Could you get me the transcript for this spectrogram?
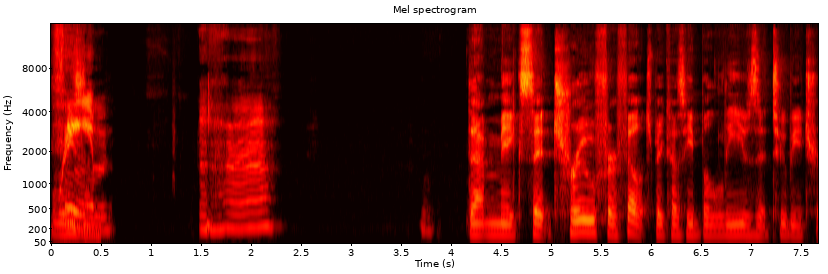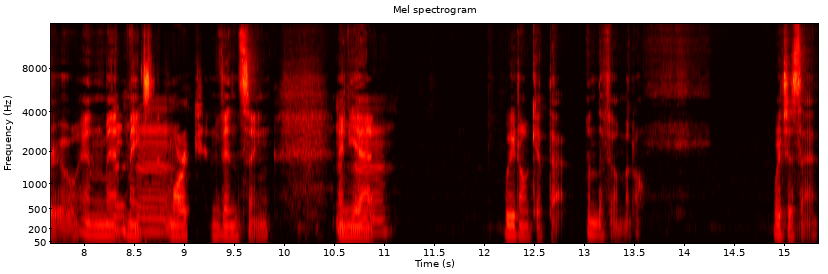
Reason. theme. Mm-hmm that makes it true for Filch because he believes it to be true and mm-hmm. makes it more convincing. And mm-hmm. yet we don't get that in the film at all. which is sad.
